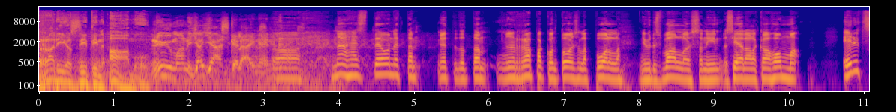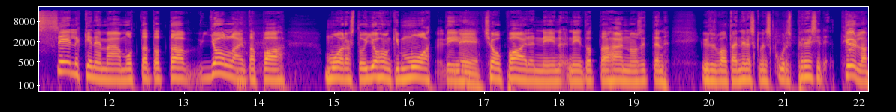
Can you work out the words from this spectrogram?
Radio Cityn aamu. Nyman ja Jäskeläinen. Uh, näinhän sitten on, että, että tota, rapakon toisella puolella Yhdysvalloissa, niin siellä alkaa homma, ei nyt selkenemään, mutta tota, jollain tapaa muodostuu johonkin muottiin. Niin. Joe Biden, niin, niin tota, hän on sitten Yhdysvaltain 46. presidentti. Kyllä,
